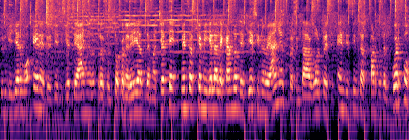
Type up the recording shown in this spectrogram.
Luis Guillermo N, de 17 años, resultó con heridas de machete, mientras que Miguel Alejandro, de 19 años, presentaba golpes en distintas partes del cuerpo.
